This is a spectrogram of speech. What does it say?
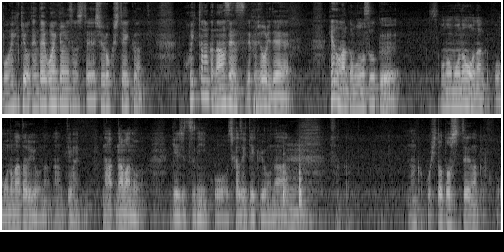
望遠鏡天体望遠鏡にさして収録していくなんて。こういったなんかナンセンスで不条理でけどなんかものすごくそのものをなんかこう物語るようななんて言えばいいな生の芸術にこう近づいていくような,、うん、なんかなんかこう人としてなんかこう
